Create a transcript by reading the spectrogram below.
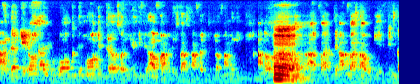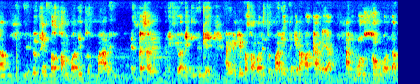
And then the Yes. longer you work, the more it tells on you. If you have family, it starts affecting your family and all of Hmm. that. The advice, the advice I would give is that you're looking for somebody to marry, especially if you are in the UK and you're looking for somebody to marry, you're thinking about career and you want someone that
